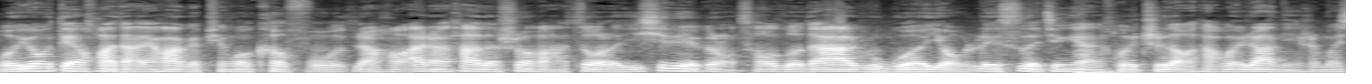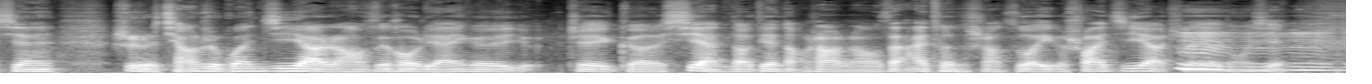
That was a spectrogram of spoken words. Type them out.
我用电话打电话给苹果客服，然后按照他的说法做了一系列各种操作，大家如果有类似的经验会知道，他会让你什么先试试强制关机啊，然后最后连一个这个线到电脑上，然后在 iTunes 上做一个刷机啊之类的东西，嗯，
